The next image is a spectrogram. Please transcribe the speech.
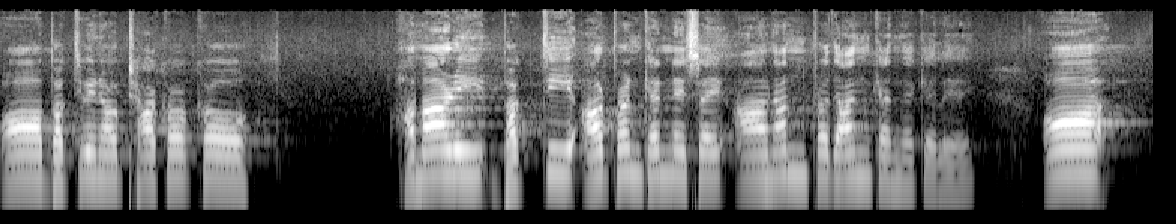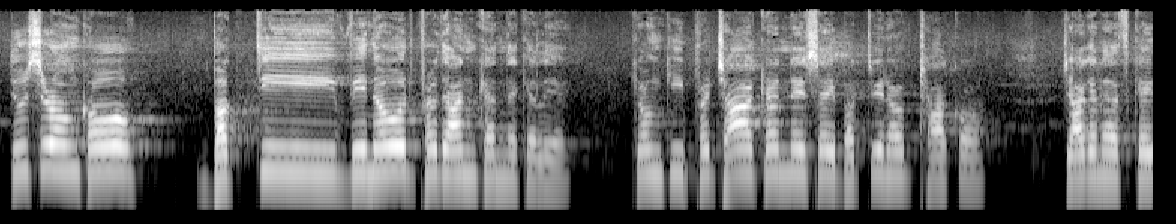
और भक्ति विनोद ठाकुर को हमारी भक्ति अर्पण करने से आनंद प्रदान करने के लिए और दूसरों को भक्ति विनोद प्रदान करने के लिए, क्योंकि प्रचार करने से भक्ति विनोद ठाकुर, जगन्नाथ के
